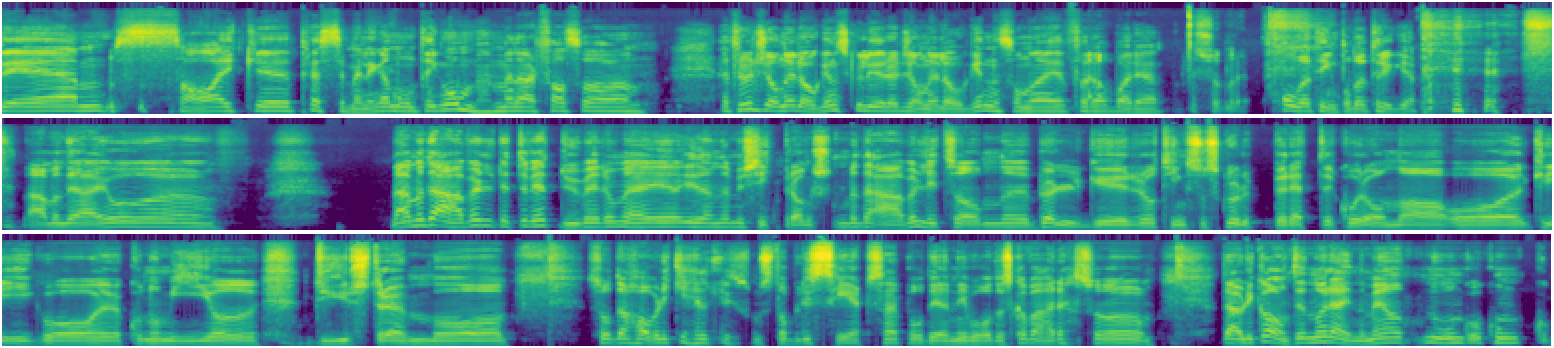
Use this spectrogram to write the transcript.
det mm, sa ikke pressemeldinga noen ting om, men i hvert fall så Jeg tror Johnny Logan skulle gjøre Johnny Logan, sånn for å bare holde ting på det trygge. Nei, men det er jo øh, Nei, men det er vel, Dette vet du mer om jeg i denne musikkbransjen, men det er vel litt sånn øh, bølger og ting som skvulper etter korona og krig og økonomi og dyr strøm og Så det har vel ikke helt liksom stabilisert seg på det nivået det skal være. Så det er vel ikke annet enn å regne med at noen går konk,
